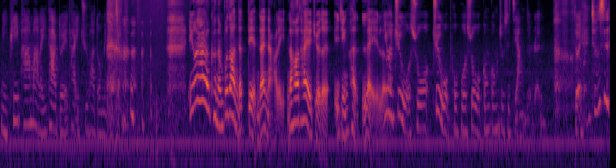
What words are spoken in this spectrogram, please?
你噼啪骂了一大堆，他一句话都没有讲。因为他有可能不知道你的点在哪里，然后他也觉得已经很累了。因为据我说，据我婆婆说，我公公就是这样的人，对，就是，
